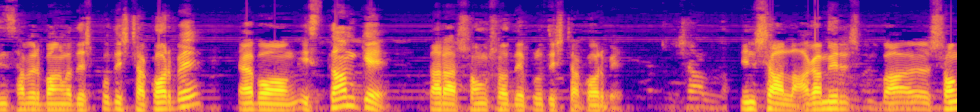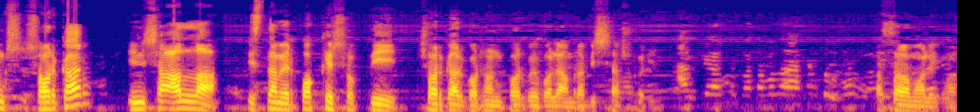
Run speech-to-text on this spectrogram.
ইনসাফের বাংলাদেশ প্রতিষ্ঠা করবে এবং ইসলামকে তারা সংসদে প্রতিষ্ঠা করবে। ইনশাআল্লাহ। আগামীর সরকার ইনশাআল্লাহ ইসলামের পক্ষে শক্তি সরকার গঠন করবে বলে আমরা বিশ্বাস করি। আসসালামু আলাইকুম।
